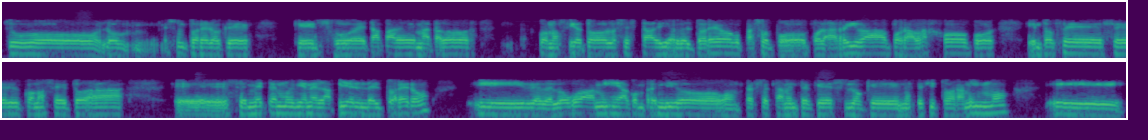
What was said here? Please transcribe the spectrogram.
tuvo lo, es un torero que que en su etapa de matador conoció todos los estadios del toreo, pasó por, por arriba, por abajo, por y entonces él conoce toda, eh, se mete muy bien en la piel del torero y desde luego a mí ha comprendido perfectamente qué es lo que necesito ahora mismo y,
